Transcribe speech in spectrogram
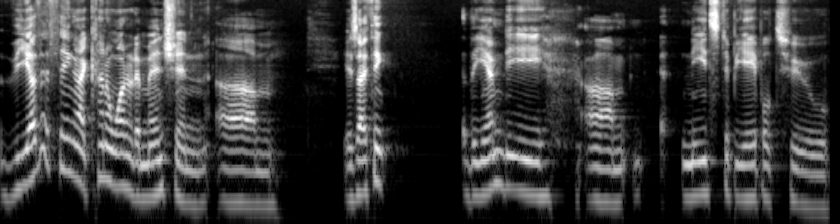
The other thing I kind of wanted to mention um, is I think the MD um, needs to be able to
